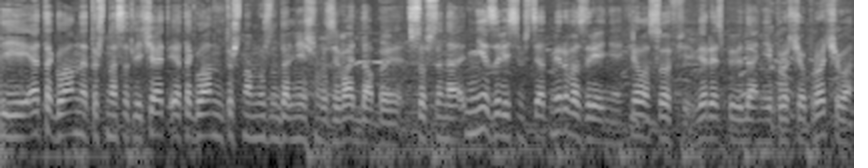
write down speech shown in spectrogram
И это главное, то, что нас отличает, и это главное, то, что нам нужно в дальнейшем развивать, дабы, собственно, вне зависимости от мировоззрения, философии, вероисповедания и прочего-прочего,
